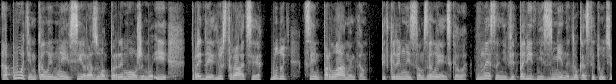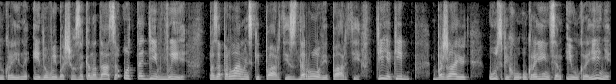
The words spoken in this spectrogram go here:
А потім, коли ми всі разом переможемо і пройде люстрація, будуть цим парламентом під керівництвом Зеленського внесені відповідні зміни до Конституції України і до виборчого законодавства, от тоді ви, позапарламентські партії, здорові партії, ті, які бажають успіху українцям і Україні,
